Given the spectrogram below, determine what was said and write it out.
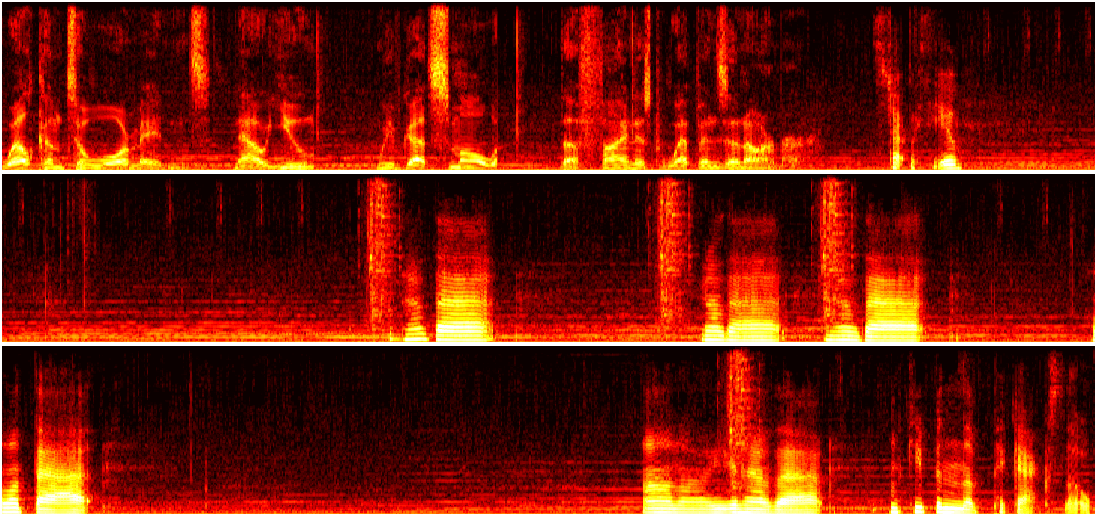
Welcome to War Maidens. Now you, we've got small, the finest weapons and armor. Start with you. Can have that. You can have that. You can have that. I want that. I don't know, you can have that. I'm keeping the pickaxe though.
